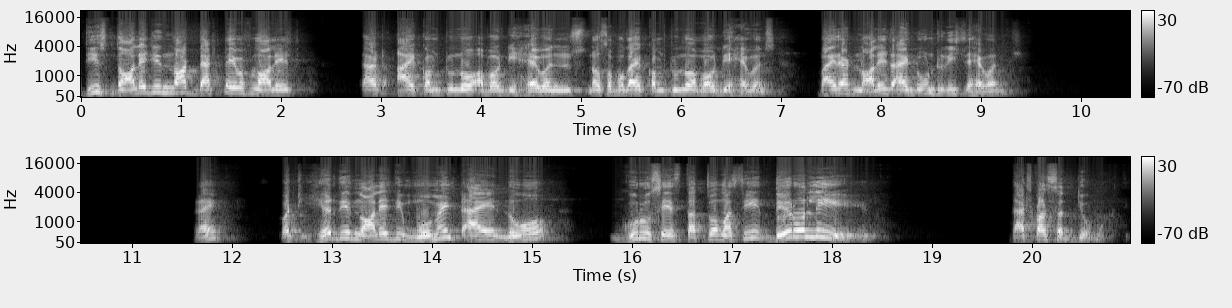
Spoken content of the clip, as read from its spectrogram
This knowledge is not that type of knowledge that I come to know about the heavens. Now, suppose I come to know about the heavens. By that knowledge, I don't reach the heavens. Right? But here, this knowledge, the moment I know Guru says Tattvamasi, there only. That's called Sadhyo Mukti.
